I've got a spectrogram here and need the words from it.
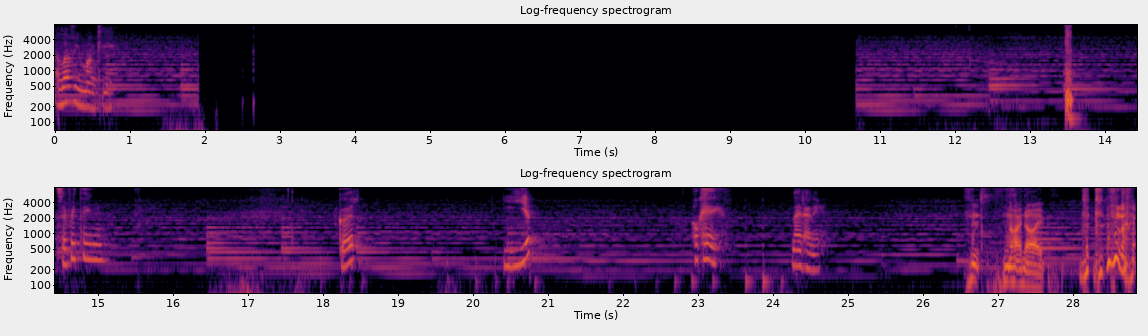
I love you, monkey. Is everything good? Yep. Okay. Night, honey. No, night. I-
